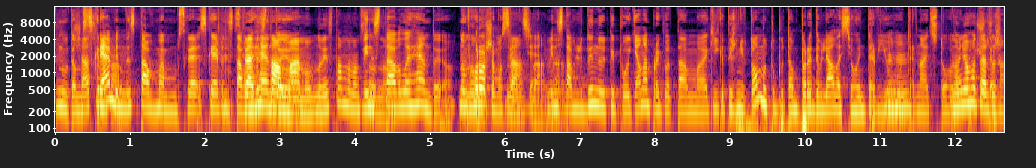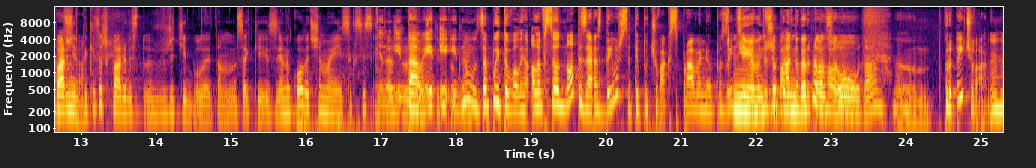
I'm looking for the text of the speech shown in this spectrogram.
ну там часом Скрябін так. не став мемом, Скрябін став Скрябін легендою. став мемом, ну він став мемом Він все став легендою. Ну, в ну, хорошому сенсі. Да, він да. став людиною, типу, я, наприклад, там кілька тижнів тому, тупо там передивлялась його інтерв'ю 13-го року. Ну, у нього теж зашкварні, такі зашквари в житті були, там всякі з Януковичами і сексистські теж Там, і, і, ну, запитували, але все одно ти зараз дивишся, типу, чувак з правильною позицією. Він, він дуже багато крутого, ну, да, да. крутий чувак. Угу.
